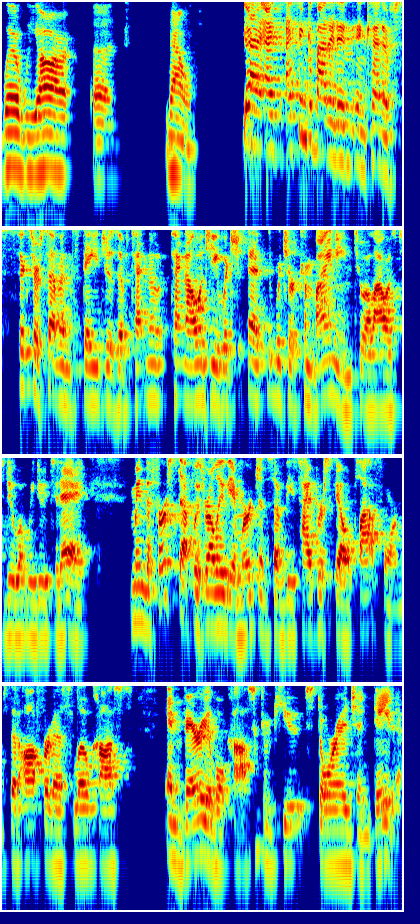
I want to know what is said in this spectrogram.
where we are uh, now? Yeah, I, I, think about it in, in, kind of six or seven stages of techno- technology, which uh, which are combining to allow us to do what we do today. I mean, the first step was really the emergence of these hyperscale platforms that offered us low cost and variable cost compute, storage, and data.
